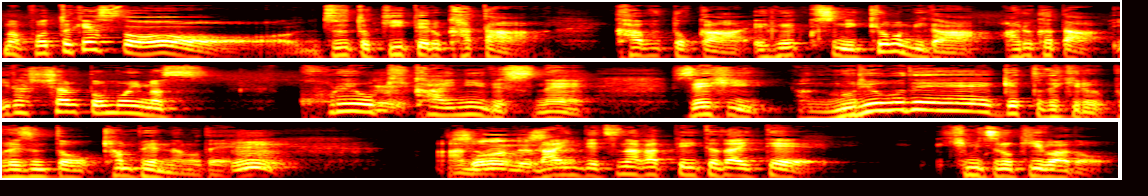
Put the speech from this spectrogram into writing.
まあ、ポッドキャストをずっと聞いてる方、株とか FX に興味がある方、いらっしゃると思います。これを機会にですね、ぜひ、あの無料でゲットできるプレゼントキャンペーンなので、うん。あの、そうなんです LINE で繋がっていただいて、秘密のキーワード、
